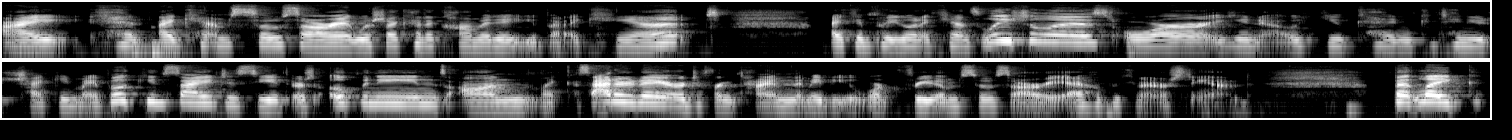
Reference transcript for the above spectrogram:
I can't I can't I'm so sorry. I wish I could accommodate you, but I can't. I can put you on a cancellation list or, you know, you can continue to checking my booking site to see if there's openings on like a Saturday or a different time that maybe it work for you. I'm so sorry. I hope you can understand. But like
